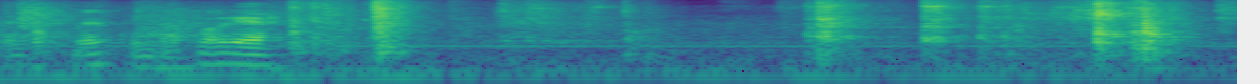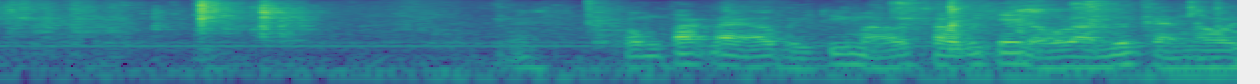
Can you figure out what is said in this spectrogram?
Đây, bếp cũng đã khóa ra công tắc đang ở vị trí mở sau cái chế độ làm nước cạn nồi.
